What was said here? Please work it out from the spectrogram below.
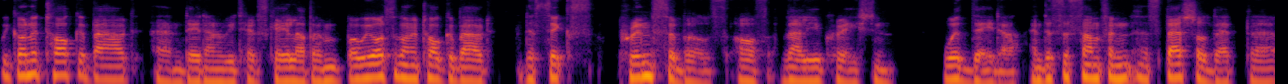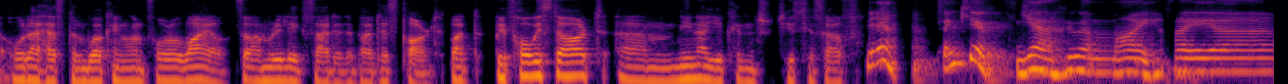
We're going to talk about um, data and retail scale up, um, but we're also going to talk about the six principles of value creation with data. And this is something uh, special that uh, Oda has been working on for a while. So I'm really excited about this part. But before we start, um, Nina, you can introduce yourself. Yeah, thank you. Yeah, who am I? I uh,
